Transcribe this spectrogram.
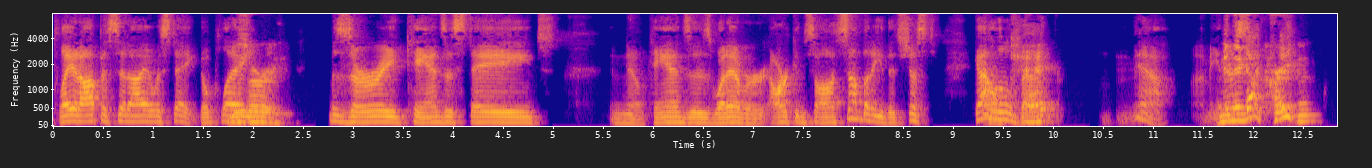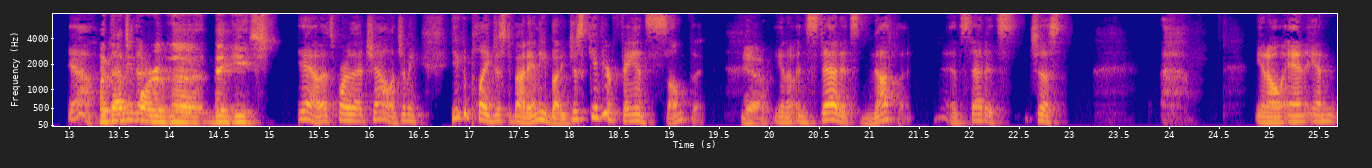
play it opposite Iowa State. Go play Missouri. Missouri, Kansas State, you know, Kansas, whatever, Arkansas, somebody that's just got a little Okay. back. Yeah. I mean, I mean, they got Creighton, yeah, but that's I mean, part of the Big East. yeah, that's part of that challenge. I mean, you can play just about anybody. Just give your fans something. Yeah. You know, instead it's nothing. Instead it's just, you know, and and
